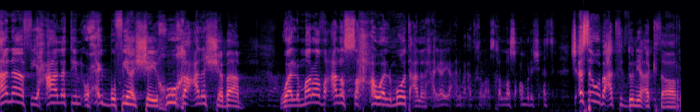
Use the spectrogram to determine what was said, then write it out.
أنا في حالة أحب فيها الشيخوخة على الشباب والمرض على الصحة والموت على الحياة. يعني بعد خلاص خلص عمري إيش أسوي بعد في الدنيا أكثر؟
